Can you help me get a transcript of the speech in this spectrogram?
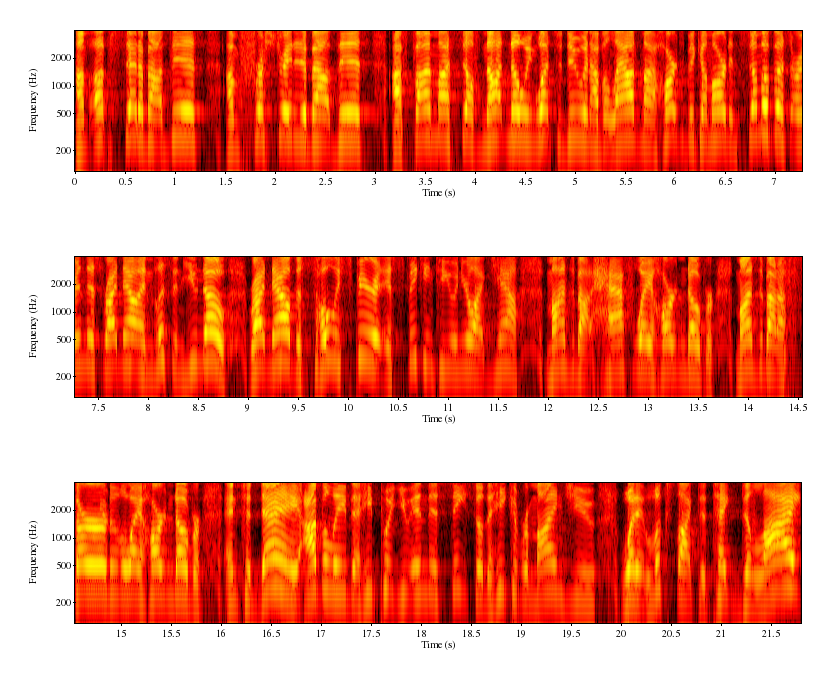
I'm upset about this. I'm frustrated about this. I find myself not knowing what to do, and I've allowed my heart to become hard. And some of us are in this right now. And listen, you know, right now the Holy Spirit is speaking to you, and you're like, yeah, mine's about halfway hardened over. Mine's about a third of the way hardened over. And today, I believe that He put you in this seat so that He could remind you what it looks like to take delight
